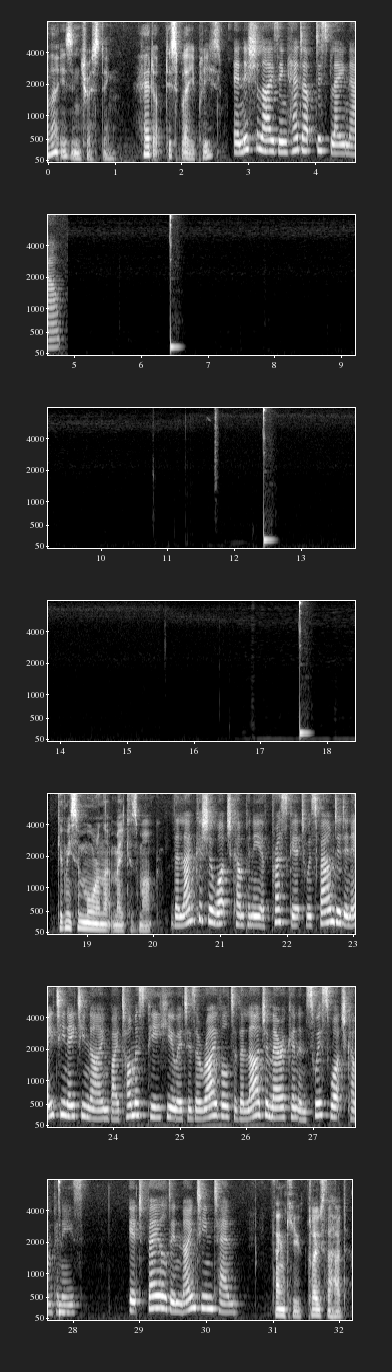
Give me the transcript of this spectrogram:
Now that is interesting. Head-up display, please. Initializing head-up display now. Give me some more on that maker's mark. The Lancashire Watch Company of Prescot was founded in 1889 by Thomas P. Hewitt as a rival to the large American and Swiss watch companies. It failed in 1910. Thank you. Close the HUD.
